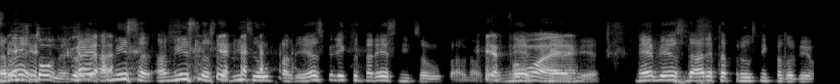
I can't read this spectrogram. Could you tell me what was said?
A ne, To ne. Kaj, a misliš, a misliš, da niso upali? Jaz bi rekel, da res niso upali. No. Ja, ne, moje, ne, bi, ne bi jaz dareta prusnika dobil.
